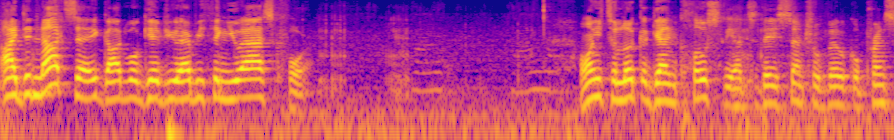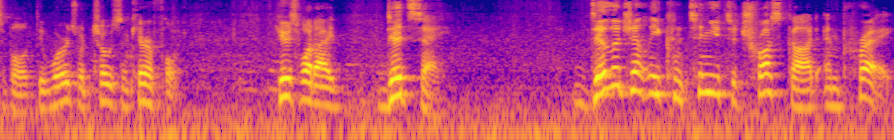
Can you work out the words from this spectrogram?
I did not say God will give you everything you ask for. I want you to look again closely at today's central biblical principle. The words were chosen carefully. Here's what I did say Diligently continue to trust God and pray,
